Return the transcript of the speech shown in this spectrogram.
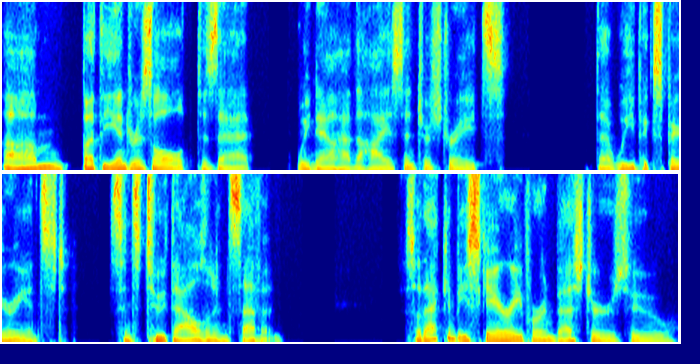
Um, but the end result is that we now have the highest interest rates that we've experienced since 2007. So that can be scary for investors who,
